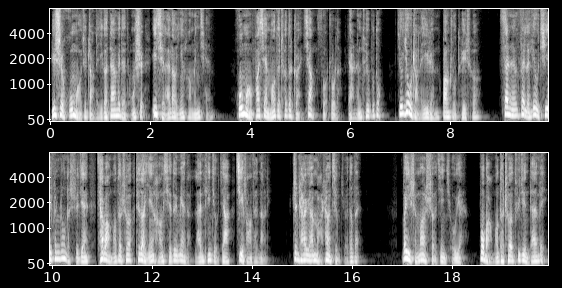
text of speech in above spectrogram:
于是胡某就找了一个单位的同事一起来到银行门前。胡某发现摩托车的转向锁住了，两人推不动，就又找了一人帮助推车。三人费了六七分钟的时间，才把摩托车推到银行斜对面的兰亭酒家，寄放在那里。侦查员马上警觉地问：“为什么舍近求远，不把摩托车推进单位，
